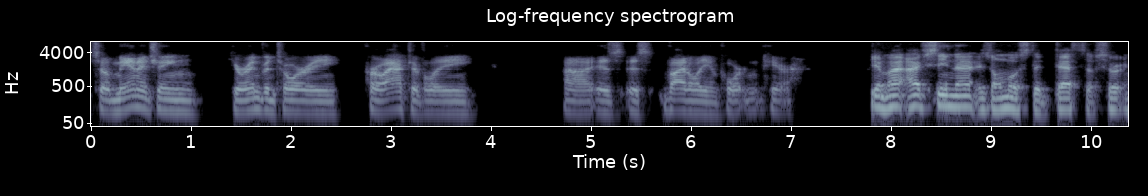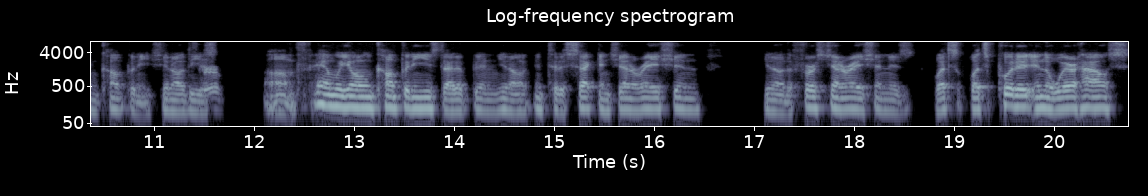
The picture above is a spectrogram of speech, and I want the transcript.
so managing your inventory proactively uh, is is vitally important here. Yeah, my, I've seen that as almost the death of certain companies. You know, these sure. Um, family-owned companies that have been, you know, into the second generation. You know, the first generation is let's let's put it in the warehouse.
